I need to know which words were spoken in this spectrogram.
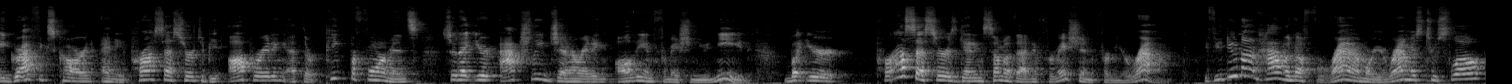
a graphics card, and a processor to be operating at their peak performance so that you're actually generating all the information you need. But your processor is getting some of that information from your RAM. If you do not have enough RAM or your RAM is too slow,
